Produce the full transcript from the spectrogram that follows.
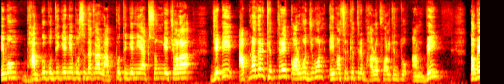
এবং ভাগ্যপতিকে নিয়ে বসে থাকা, লাভপতিকে নিয়ে একসঙ্গে চলা, যেটি আপনাদের ক্ষেত্রে কর্মজীবন এই মাসের ক্ষেত্রে ভালো ফল কিন্তু আনবেই। তবে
